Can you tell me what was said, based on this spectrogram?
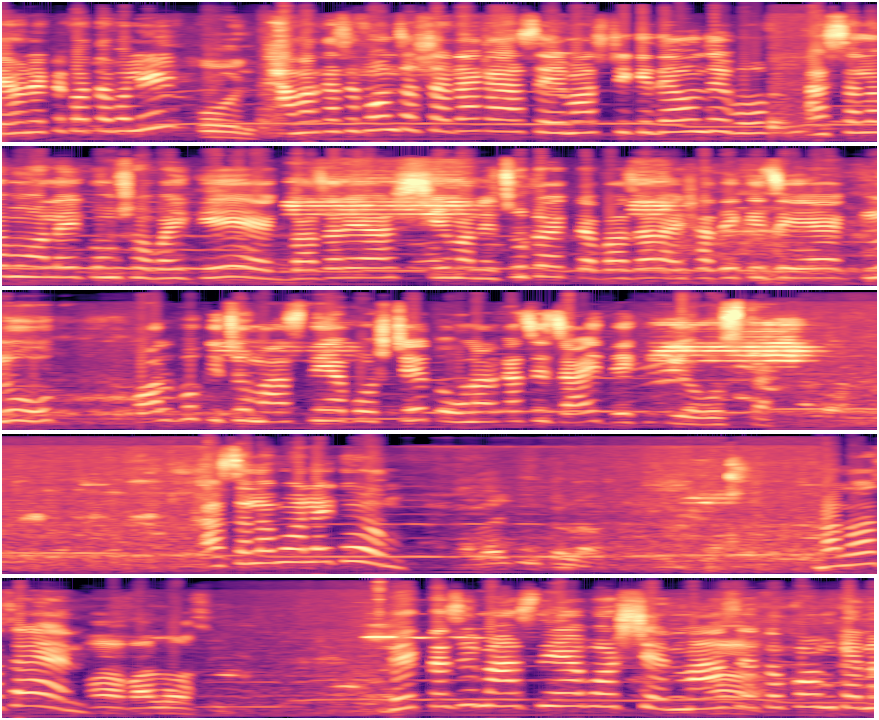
এখন একটা কথা বলি। আমার কাছে পঞ্চাশটা টাকা আছে এই মাছটি কি দেওয়ান দেবো আসসালামু আলাইকুম সবাইকে। এক বাজারে আসছি মানে ছোট একটা বাজার আয়সা দেখি যে এক লোক অল্প কিছু মাছ নিয়ে বসছে তো ওনার কাছে যাই দেখি কি অবস্থা। আসসালামু আলাইকুম। ভালো আছেন? হ্যাঁ ভালো আছি। দেখতেছি মাছ নিয়ে বসছেন। মাছ হ্যাঁ। এত কম কেন?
